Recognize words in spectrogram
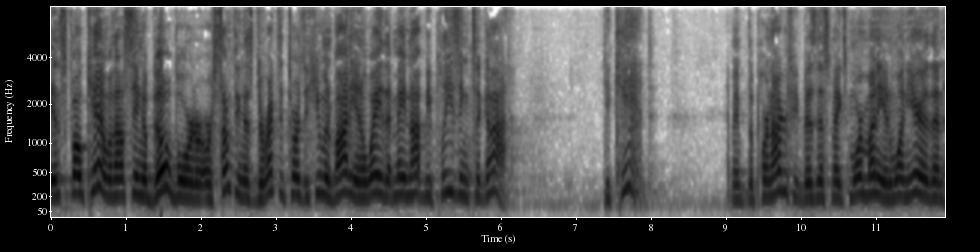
in Spokane without seeing a billboard or, or something that's directed towards the human body in a way that may not be pleasing to God. You can't. I mean, the pornography business makes more money in one year than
